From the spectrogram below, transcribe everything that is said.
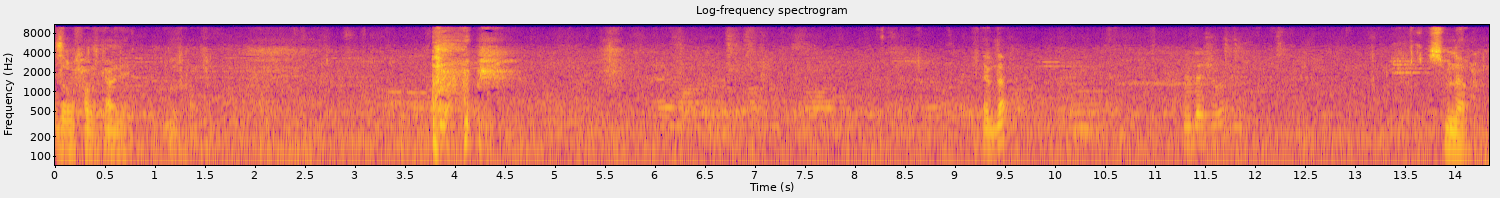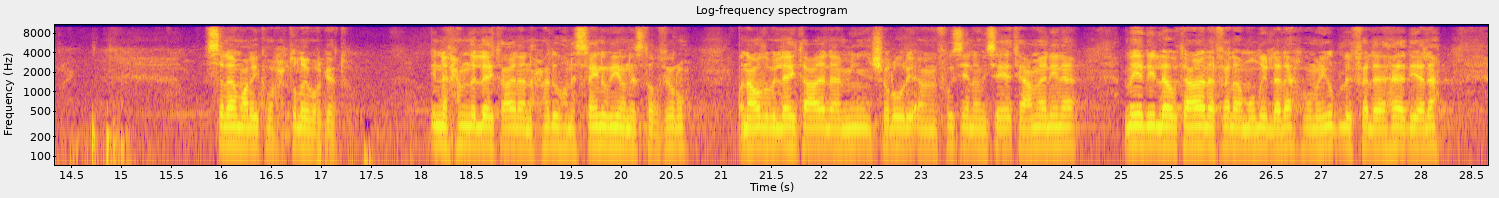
زغل حضرتك عليك نبدأ؟ نبدأ بسم الله الرحمن الرحيم. السلام عليكم ورحمة الله وبركاته. إن الحمد لله تعالى نحمده ونستعين به ونستغفره ونعوذ بالله تعالى من شرور أنفسنا ومن سيئات أعمالنا. من يهد الله تعالى فلا مضل له ومن يضلل فلا هادي له.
